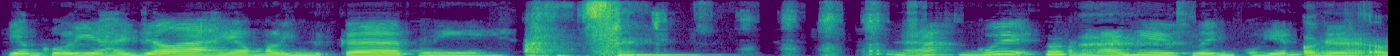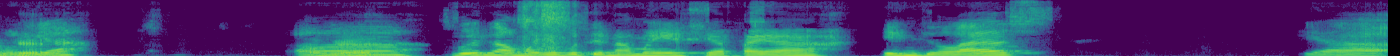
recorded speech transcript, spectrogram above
Yang kuliah aja lah, yang paling deket nih. Pernah, gue pernah diselingkuhin Oke, oke. kuliah. Eh, gue nggak mau nyebutin namanya siapa ya. Yang jelas, ya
